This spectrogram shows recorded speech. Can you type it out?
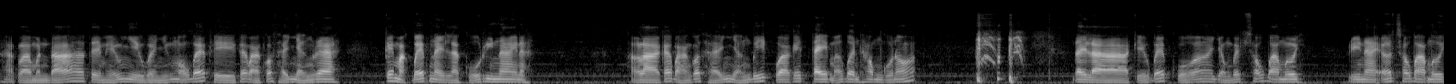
hoặc là mình đã tìm hiểu nhiều về những mẫu bếp thì các bạn có thể nhận ra cái mặt bếp này là của Rinnai nè. Hoặc là các bạn có thể nhận biết qua cái tem ở bên hông của nó. Đây là kiểu bếp của dòng bếp 630 Rinnai S630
